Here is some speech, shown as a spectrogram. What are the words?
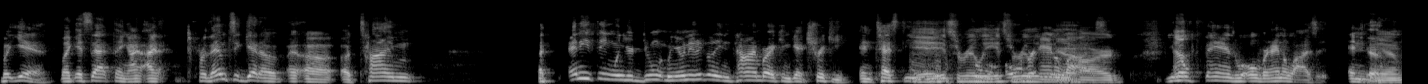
but yeah, like it's that thing. I, I for them to get a a, a time a, anything when you're doing when you're manipulating time, bro, it can get tricky and testy. Yeah, it's really, it's really, really hard. You know, fans will overanalyze it and Yeah. Yeah.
